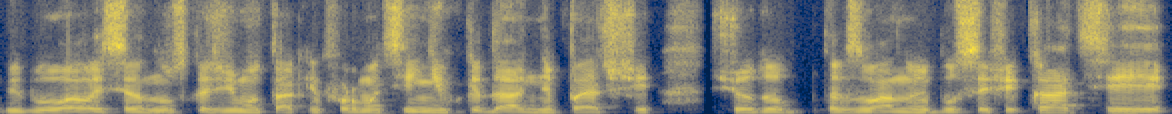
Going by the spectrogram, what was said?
відбувалися, ну скажімо так, інформаційні вкидання перші щодо так званої бусифікації.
